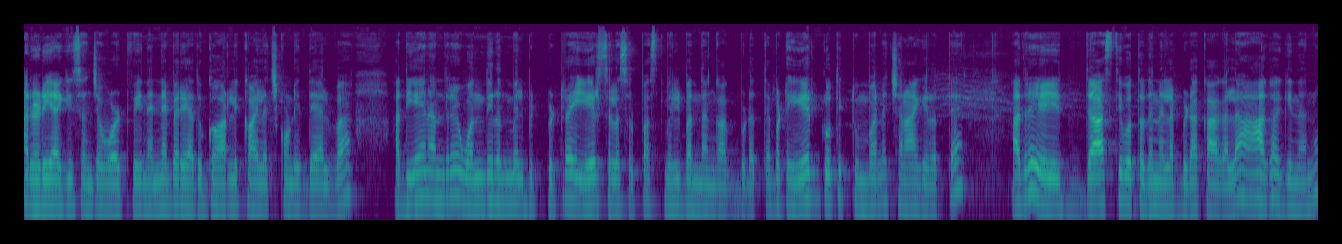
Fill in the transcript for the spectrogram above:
ರೆಡಿಯಾಗಿ ಸಂಜೆ ಹೊರಟ್ವಿ ನೆನ್ನೆ ಬೇರೆ ಅದು ಗಾರ್ಲಿಕ್ ಆಯಿಲ್ ಹಚ್ಕೊಂಡಿದ್ದೆ ಅಲ್ವಾ? ಅದೇನಂದರೆ ಒಂದಿನದ ಮೇಲೆ ಬಿಟ್ಬಿಟ್ರೆ ಏರ್ಸ್ ಎಲ್ಲ ಸ್ವಲ್ಪ ಸ್ಮೆಲ್ ಬಂದಂಗೆ ಆಗಿಬಿಡುತ್ತೆ. ಬಟ್ ಏರ್ ಗ್ರೋತಿಗೆ ತುಂಬಾ ಚೆನ್ನಾಗಿರುತ್ತೆ. ಆದರೆ ಜಾಸ್ತಿ ಹೊತ್ತು ಅದನ್ನೆಲ್ಲ ಬಿಡೋಕ್ಕಾಗಲ್ಲ. ಹಾಗಾಗಿ ನಾನು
